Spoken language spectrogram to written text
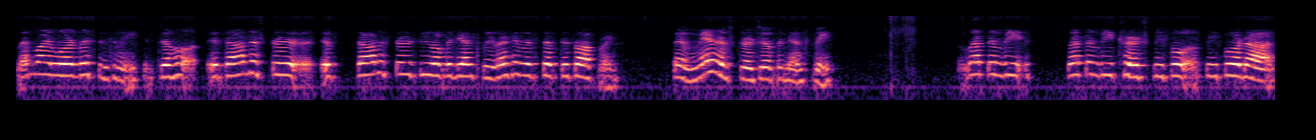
let my Lord listen to me. If thou hast stirred, if thou hast stirred you up against me, let him accept this offering. If men have stirred you up against me, let them be let them be cursed before before God.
